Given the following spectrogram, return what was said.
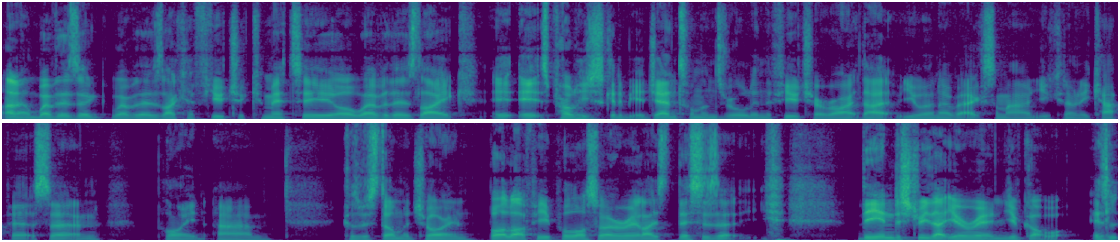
I don't know whether there's a whether there's like a future committee or whether there's like it, it's probably just going to be a gentleman's rule in the future, right? That you earn over X amount, you can only cap it at a certain point um, because we're still maturing. But a lot of people also realize this is a the industry that you're in. You've got what is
